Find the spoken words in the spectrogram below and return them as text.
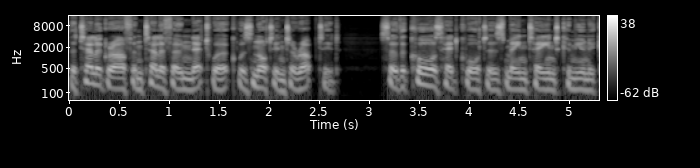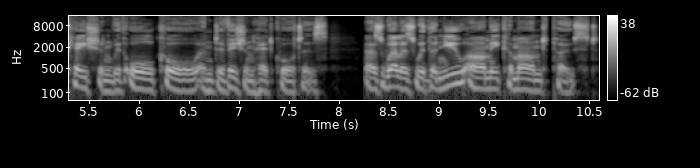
The telegraph and telephone network was not interrupted, so the Corps' headquarters maintained communication with all Corps and Division headquarters, as well as with the new Army command post.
